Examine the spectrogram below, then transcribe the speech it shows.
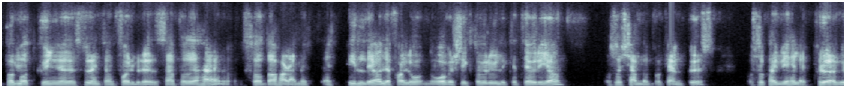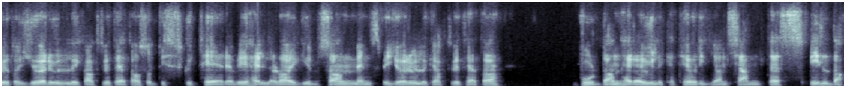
på en måte kunne studentene forberede seg på det her, så da har de et, et bilde, i alle fall oversikt over ulike teorier. Og så kommer de på campus, og så kan vi heller prøve ut og gjøre ulike aktiviteter. Og så diskuterer vi heller da i gymsalen mens vi gjør ulike aktiviteter, hvordan disse ulike teoriene kommer til spill. da,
